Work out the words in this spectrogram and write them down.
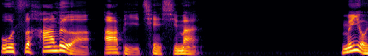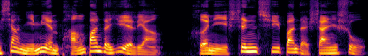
乌兹哈勒阿比欠西曼。没有像你面庞般的月亮和你身躯般的杉树，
